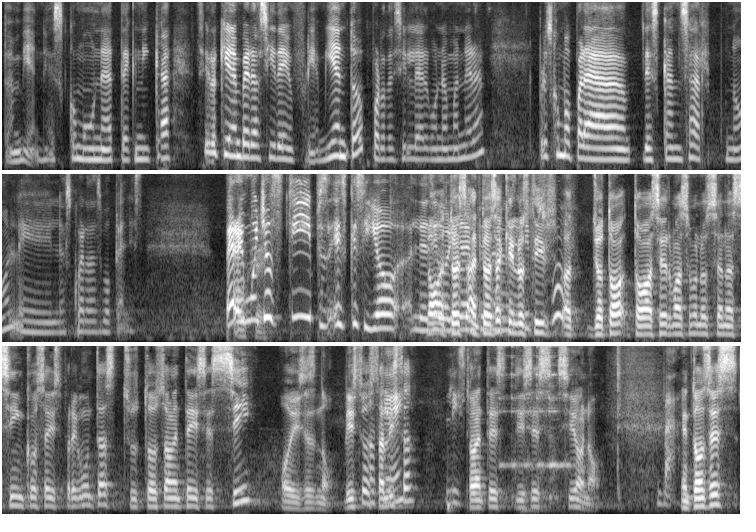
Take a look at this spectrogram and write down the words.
también. Es como una técnica, si lo quieren ver así, de enfriamiento, por decirle de alguna manera, pero es como para descansar, ¿no? las cuerdas vocales. Pero hay muchos tips. Es que si yo les no, Entonces, entonces aquí en los tips, ah, yo te, voy a hacer más o menos unas 5 o 6 preguntas. Tú solamente dices sí o dices no. ¿Listo? ¿Estás lista? Listo. Solamente dices sí o no. Va. Entonces,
